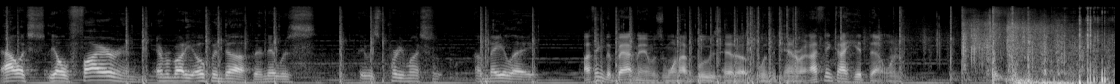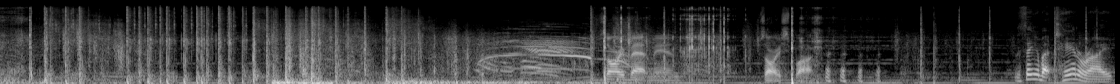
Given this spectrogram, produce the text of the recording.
Alex yelled fire and everybody opened up and it was, it was pretty much a melee. I think the Batman was the one I blew his head up with the tannerite. I think I hit that one. Sorry, Batman. Sorry, Spock. The thing about tannerite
